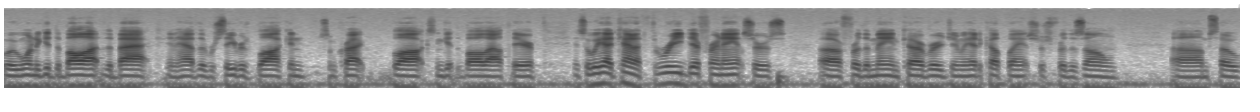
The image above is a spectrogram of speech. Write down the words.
we wanted to get the ball out to the back and have the receivers blocking some crack blocks and get the ball out there. And so we had kind of three different answers uh, for the man coverage, and we had a couple answers for the zone. Um, so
